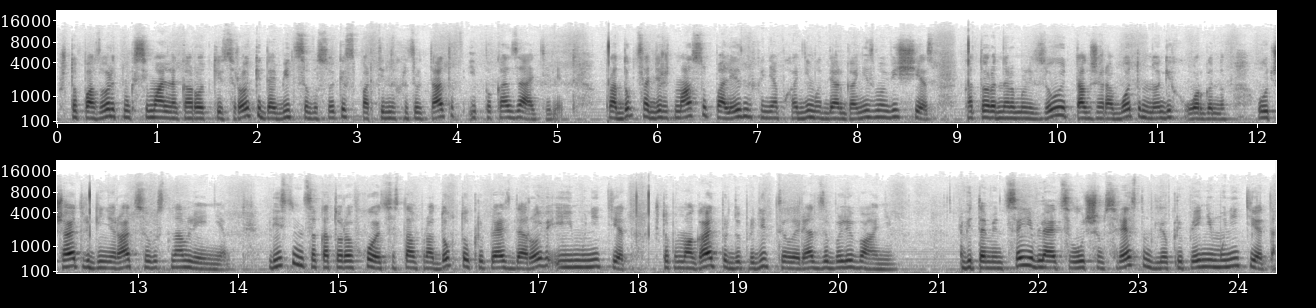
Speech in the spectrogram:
что позволит в максимально короткие сроки добиться высоких спортивных результатов и показателей. Продукт содержит массу полезных и необходимых для организма веществ, которые нормализуют также работу многих органов, улучшают регенерацию и восстановление. Лиственница, которая входит в состав продукта, укрепляет здоровье и иммунитет, что помогает предупредить целый ряд заболеваний. Витамин С является лучшим средством для укрепления иммунитета.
